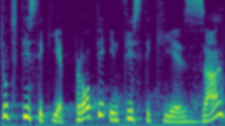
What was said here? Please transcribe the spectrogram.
tudi tisti, ki je proti in tisti, ki je za,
